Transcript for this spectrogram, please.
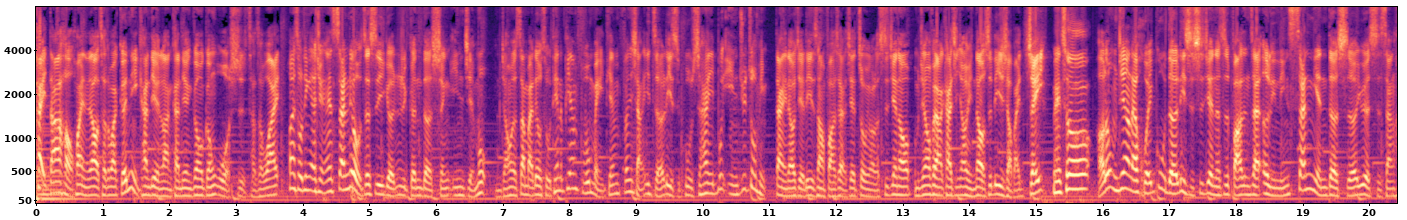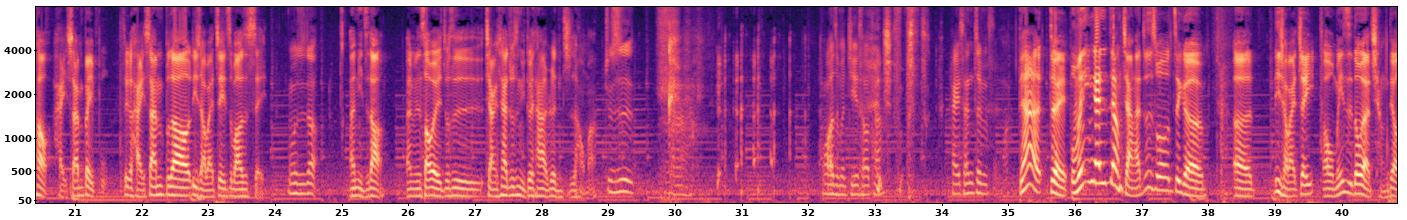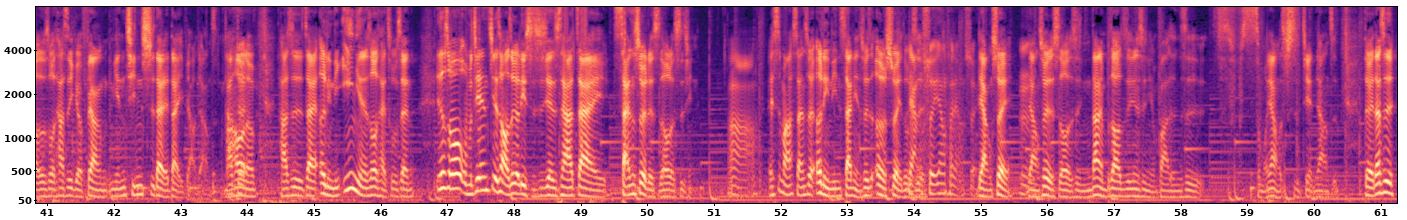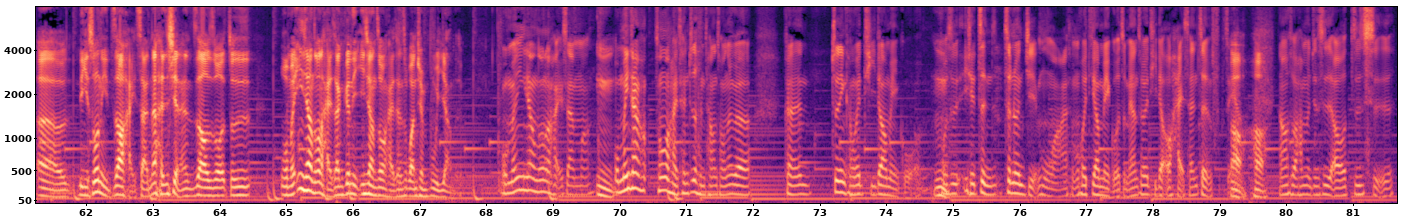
嗨，大家好，欢迎来到叉叉 Y 跟你看电影，让你看电影更有梗。我是叉叉 Y，欢迎收听 H N 三六，这是一个日更的声音节目。我们将会有三百六十五天的篇幅，每天分享一则历史故事和一部影剧作品，带你了解历史上发生一些重要的事件哦。我们今天非常开心邀请到的是历史小白 J，没错。好了，我们今天要来回顾的历史事件呢，是发生在二零零三年的十二月十三号，海山被捕。这个海山不知道历史小白 J 知不知道是谁？我知道。啊，你知道？啊，你们稍微就是讲一下，就是你对他的认知好吗？就是。啊 我要怎么介绍他？海山政府吗？等下，对，我们应该是这样讲啊，就是说这个呃，历小白 J 啊、哦，我们一直都有强调，就是说他是一个非常年轻世代的代表这样子。然后呢，啊、他是在二零零一年的时候才出生，也就是说，我们今天介绍的这个历史事件是他在三岁的时候的事情啊。哎，是吗？三岁，二零零三年，所以是二岁，对不对？两岁，这样算两岁。两岁，两岁的时候的事情，你当然不知道这件事情发生是。什么样的事件这样子？对，但是呃，你说你知道海山，那很显然知道说，就是我们印象中的海山跟你印象中的海山是完全不一样的。我们印象中的海山吗？嗯，我们印象中的海山就是很常从那个可能最近可能会提到美国，嗯、或是一些政政论节目啊，什么会提到美国怎么样，就会提到哦海山政府这样，哦哦、然后说他们就是哦支持。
